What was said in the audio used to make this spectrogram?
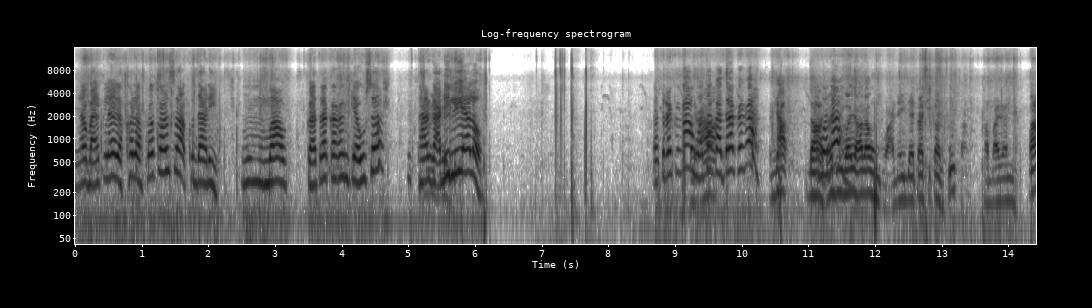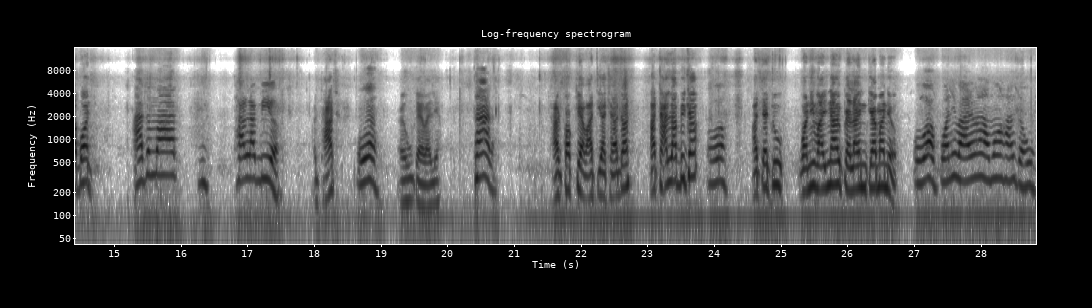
એના બાઇક લઈ રખડ રખડ કરું છું આખું દાડી. હું મા કાતરા કાકાને કેવું છે થાર ગાડી લઈ આલો. કાતરા કાકા હું હતા કાતરા કાકા. જા દા ભાઈ આ હું વાડે જતા શિકાર પૂછા ખબર ને હા બોલ. આ તો માં થાર લાવી થાર ઓવે એવું કહેવાય લે. થાર થાર કોક કહેવા ત્યાં છે આદન આ થાર લાવી છે? ઓવે અત્યારે તું કોની વાઈ ના પેલા એમ કે મને ઓવે પોની વાળમાં અમે હાલ જવું.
